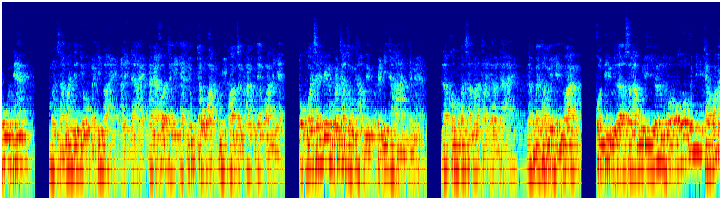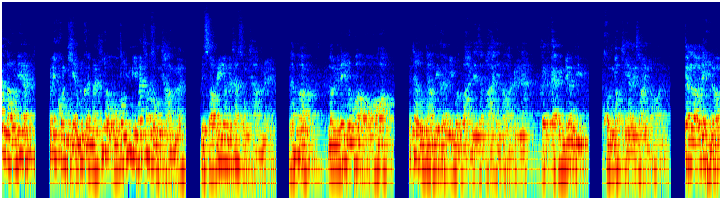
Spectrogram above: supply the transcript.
พูดเนี่ยมันสามารถจะโยงอธิบายอะไรได้ อนาคตจะมีการยุบจังหวัด มีความสำคัญของจังหวัดอย่างเงี้ย ผมก็ใช้เรื่องพระเจ้าทรงธรรมเนี่ยมันเป็นนิทานใช่ไหมแล้วคนมันก็สามารถต่อยอดได้ แล้วก็ทำให้เห็นว่าคนที่อยู่แถวสระบุรีก็รู้สึกว่าอ๋อเอ้ยนี่แถวบ้านเราเนี่ยไอ้คนเขียนมันเคยมาเที่ยวโอ้ตรงนี้มีพระเจ้าทรงธรรมนะมีสตอรี่เรื่องพระเจ้าทรงธรรมเลยแล้วก็เราจะได้รู้ว่าอ๋อพระเจ้าทรงธรรมที่เคยมีบทบาทในสภาหินอ่อนด้วยนะเคยกลายเป็นเรื่องที่คนถกเถียงในซอยหินอ่อน กันเราก็ได้เห็นว่า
